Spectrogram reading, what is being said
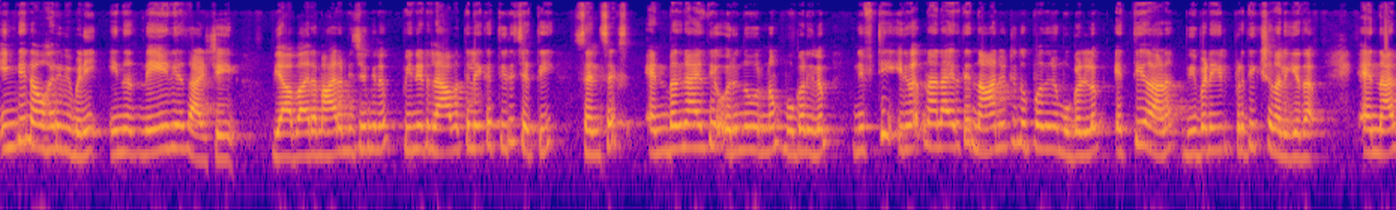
ഇന്ത്യൻ ഓഹരി വിപണി ഇന്ന് നേരിയ താഴ്ചയിൽ. വ്യാപാരം ആരംഭിച്ചെങ്കിലും പിന്നീട് ലാഭത്തിലേക്ക് തിരിച്ചെത്തി. സെൻസെക്സ് എൺപതിനായിരത്തി ഒരുന്നൂറിനും മുകളിലും നിഫ്റ്റി ഇരുപത്തിനാലായിരത്തി നാനൂറ്റി മുപ്പതിന് മുകളിലും എത്തിയതാണ് വിപണിയിൽ പ്രതീക്ഷ നൽകിയത്. എന്നാൽ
